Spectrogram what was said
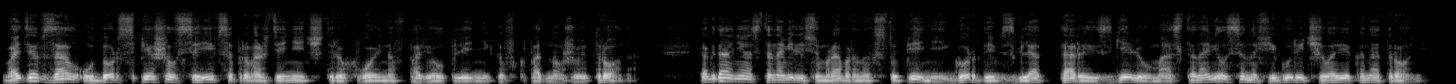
Войдя в зал, Удор спешился и в сопровождении четырех воинов повел пленников к подножию трона. Когда они остановились у мраморных ступеней, гордый взгляд Тары из Гелиума остановился на фигуре человека на троне.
